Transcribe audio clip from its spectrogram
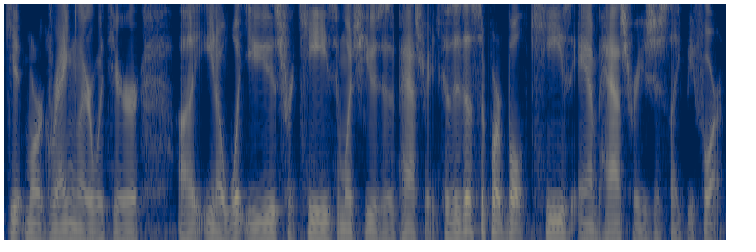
get more granular with your, uh, you know, what you use for keys and what you use as a pass passphrase because it does support both keys and pass passphrase just like before.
